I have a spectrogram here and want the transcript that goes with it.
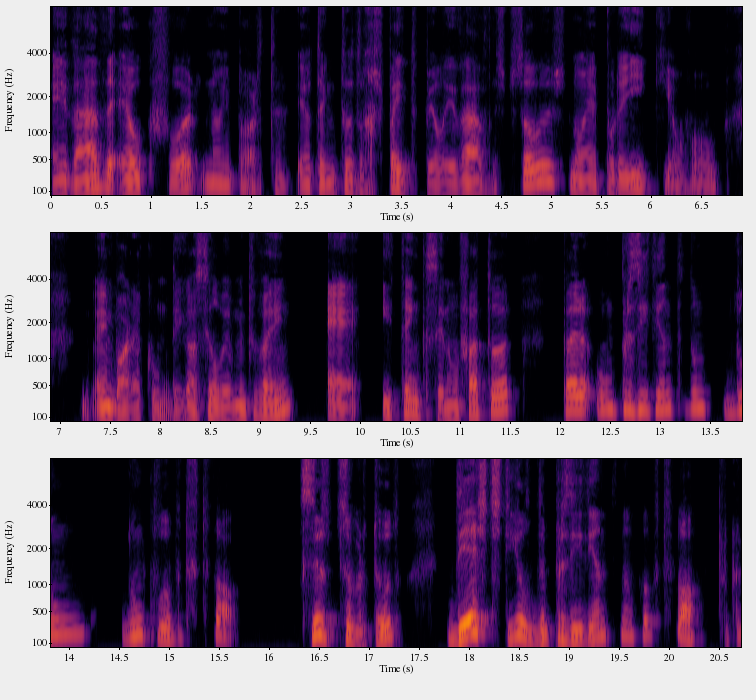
A idade é o que for, não importa. Eu tenho todo o respeito pela idade das pessoas, não é por aí que eu vou. Embora, como diga o Silvio muito bem, é e tem que ser um fator para um presidente de um, de um, de um clube de futebol. Se, sobretudo, deste estilo de presidente num clube de futebol. Porque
